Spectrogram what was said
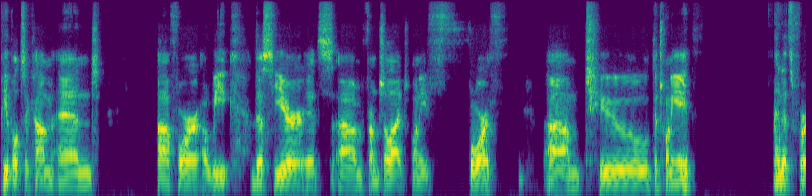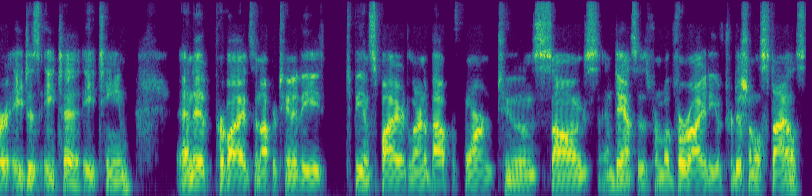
people to come and uh, for a week. This year it's um, from July 24th um, to the 28th, and it's for ages 8 to 18, and it provides an opportunity to be inspired, learn about, perform tunes, songs, and dances from a variety of traditional styles.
